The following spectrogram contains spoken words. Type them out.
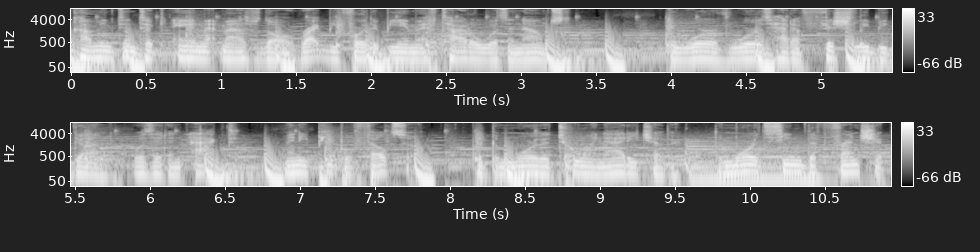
Covington took aim at Masvidal right before the BMF title was announced. The war of words had officially begun. Was it an act? Many people felt so. But the more the two went at each other, the more it seemed the friendship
